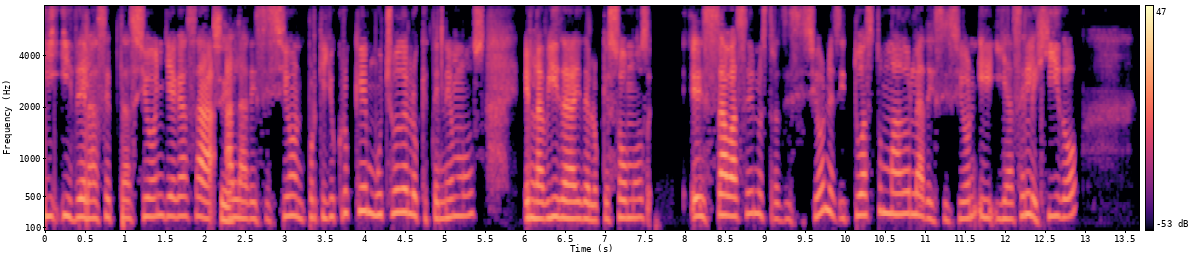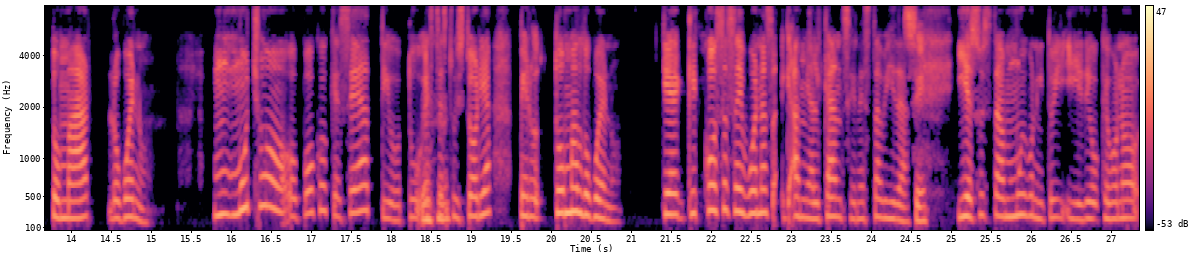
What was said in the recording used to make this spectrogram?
y, de la aceptación llegas a, a, la decisión, porque yo creo que mucho de lo que tenemos en la vida y de lo que somos es a base de nuestras decisiones y tú has tomado la decisión y, has elegido tomar lo bueno. mucho o poco que sea, tío, tú, esta es tu historia, pero toma lo bueno. ¿Qué, ¿Qué, cosas hay buenas a mi alcance en esta vida? Sí. Y eso está muy bonito y, digo, qué bueno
